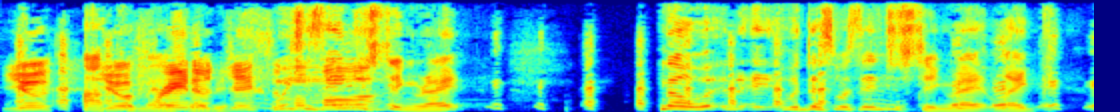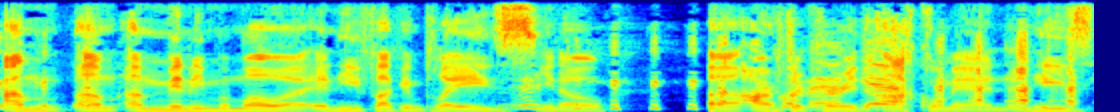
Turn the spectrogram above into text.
You you Aquaman afraid of phobia. Jason which is interesting, right? No, w- w- this was interesting, right? Like I'm I'm I'm Mini Momoa, and he fucking plays, you know, uh, Arthur Curry, the yeah. Aquaman, and he's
